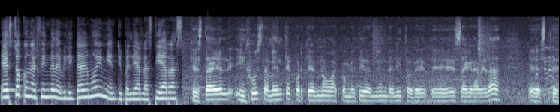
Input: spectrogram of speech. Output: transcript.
esto con el fin de debilitar el movimiento y pelear las tierras. Que está él injustamente porque él no ha cometido ni un delito de, esa gravedad. Este,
